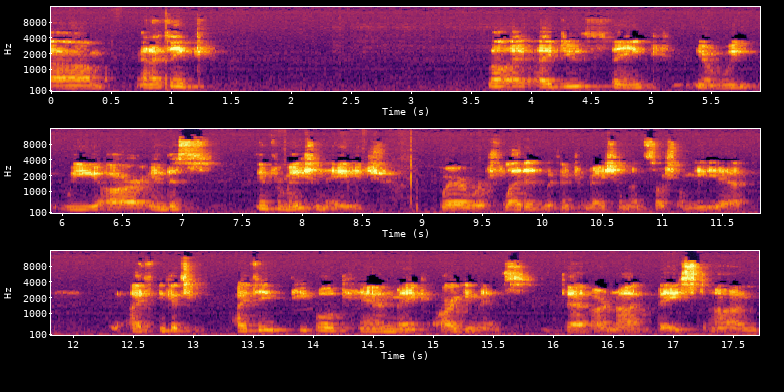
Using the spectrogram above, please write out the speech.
Um, and I think, well, I, I do think, you know, we, we are in this information age where we're flooded with information on social media. I think it's, I think people can make arguments that are not based on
